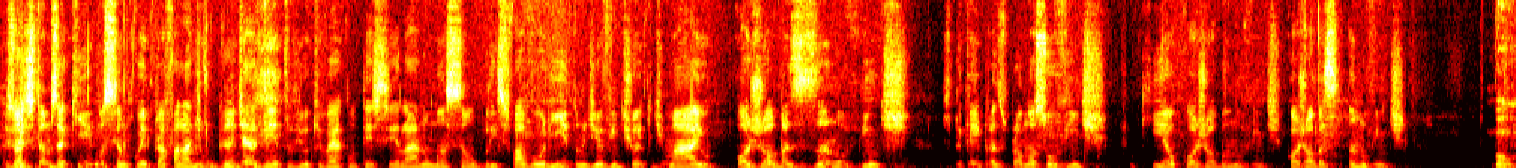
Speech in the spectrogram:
Mas nós estamos aqui, Luciano Coelho, para falar de um grande evento, viu? Que vai acontecer lá no Mansão Bliss Favorito, no dia 28 de maio. Cojobas Ano 20. Explica aí para o nosso ouvinte o que é o Cojoba ano 20. Cojobas ano 20. Bom,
